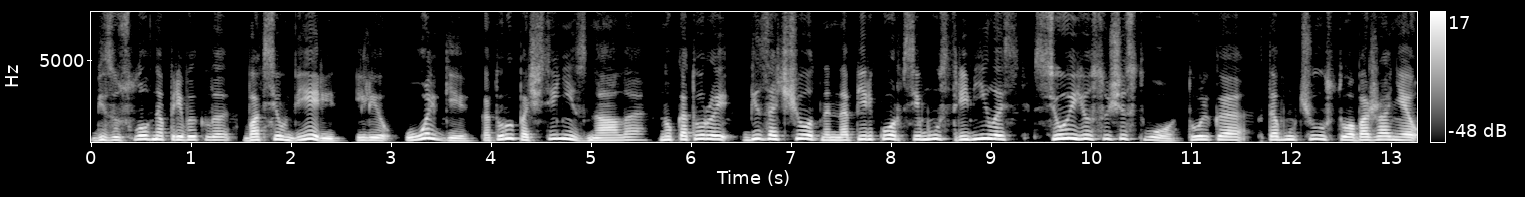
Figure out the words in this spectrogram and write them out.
безусловно, привыкла во всем верить, или Ольге, которую почти не знала, но которой безотчетно наперекор всему стремилось все ее существо, только к тому чувству обожания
